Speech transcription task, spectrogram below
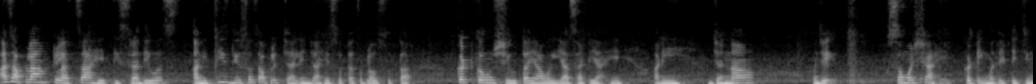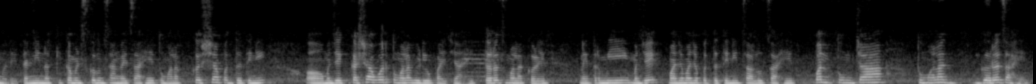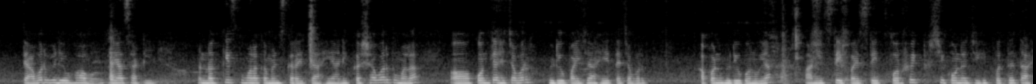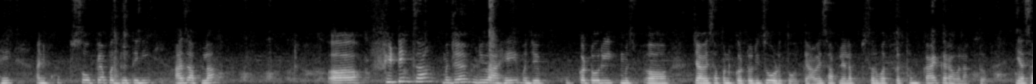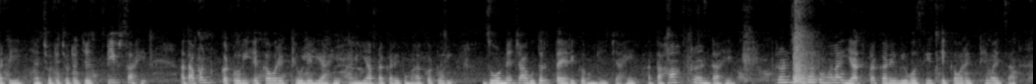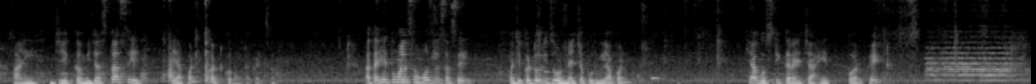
आज आपला क्लासचा आहे तिसरा दिवस आणि तीस दिवसाचं आपलं चॅलेंज आहे. स्वतःचं ब्लाऊज स्वतः कट करून शिवता यावं यासाठी आहे. आणि ज्यांना म्हणजे समस्या आहे कटिंगमध्ये टिचिंगमध्ये त्यांनी नक्की कमेंट्स करून सांगायचं आहे. तुम्हाला कशा पद्धतीने म्हणजे कशावर तुम्हाला व्हिडिओ पाहिजे आहे तरच मला कळेल. नाहीतर मी म्हणजे माझ्या माझ्या पद्धतीने चालूच आहे. पण तुमच्या तुम्हाला गरज आहे त्यावर व्हिडिओ व्हावं यासाठी. नक्कीच तुम्हाला कमेंट्स करायचे आहे आणि कशावर तुम्हाला कोणत्या ह्याच्यावर व्हिडिओ पाहिजे आहे त्याच्यावर आपण व्हिडिओ बनवूया. आणि स्टेप बाय स्टेप परफेक्ट शिकवण्याची ही पद्धत आहे आणि खूप सोप्या पद्धतीने आज आपला फिटिंगचा म्हणजे व्हिडिओ आहे. म्हणजे कटोरी ज्यावेळेस आपण कटोरी जोडतो त्यावेळेस आपल्याला सर्वात प्रथम काय करावं लागतं यासाठी ह्या छोट्या छोट्या ज्या टिप्स आहेत आता आपण कटोरी एकावर एक ठेवलेली आहे आणि या प्रकारे तुम्हाला कटोरी जोडण्याच्या अगोदर तयारी करून घ्यायची आहे. आता हा फ्रंट आहे. फ्रंटसुद्धा तुम्हाला याच प्रकारे व्यवस्थित एकावर एक ठेवायचा आणि जे कमी जास्त असेल ते आपण कट करून टाकायचं. आता हे तुम्हाला समजलंच असेल म्हणजे कटोरी जोडण्याच्या पूर्वी आपण ह्या गोष्टी करायच्या आहेत. परफेक्ट.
